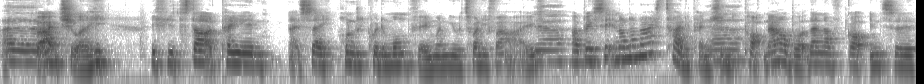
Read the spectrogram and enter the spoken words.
Um, But actually, if you'd started paying, let's say, hundred quid a month in when you were twenty five, Yeah. I'd be sitting on a nice tidy pension Yeah. pot now. But then I've got into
